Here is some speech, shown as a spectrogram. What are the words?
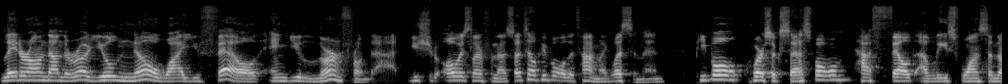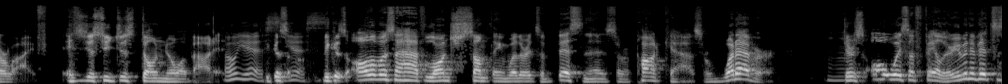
later on down the road, you'll know why you failed and you learn from that. You should always learn from that. So I tell people all the time, like, listen, man, people who are successful have failed at least once in their life. It's just you just don't know about it. Oh yes, because yes. because all of us have launched something, whether it's a business or a podcast or whatever. Mm-hmm. There's always a failure, even if it's a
